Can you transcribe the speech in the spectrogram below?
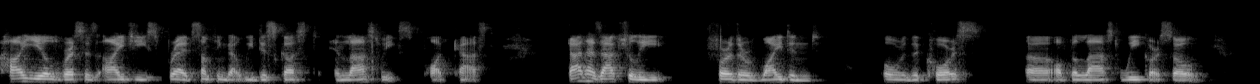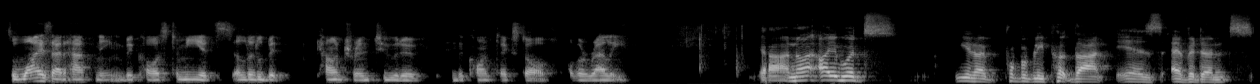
high yield versus IG spread, something that we discussed in last week's podcast, that has actually further widened over the course uh, of the last week or so. So, why is that happening? Because to me, it's a little bit counterintuitive in the context of, of a rally. Yeah, I, I would, you know, probably put that as evidence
